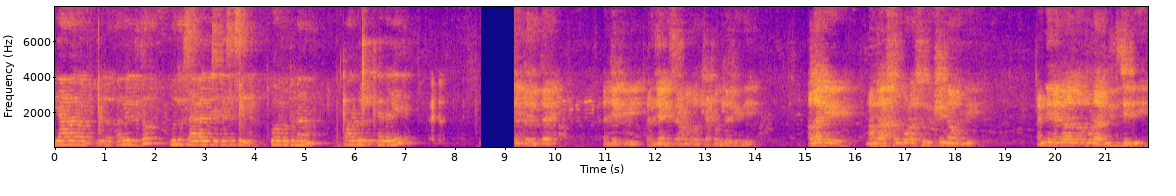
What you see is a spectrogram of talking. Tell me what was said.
వ్యాపారం అభివృద్ధితో ముందుకు సాగాలని చెప్పేసి కోరుకుంటున్నాను. ఆనరబుల్ ఎమ్మెల్యే జరుగుతాయి అని చెప్పి పంచాంగ శ్రవణంలో చెప్పడం జరిగింది. అలాగే మన రాష్ట్రం కూడా సుభిక్షంగా ఉంది. అన్ని రంగాల్లో కూడా అభివృద్ధి చెంది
